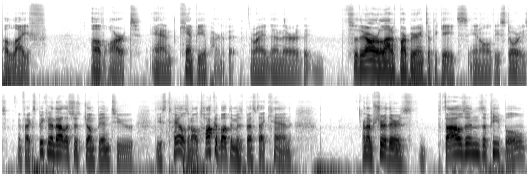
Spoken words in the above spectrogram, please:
a life of art and can't be a part of it, right? And they're they, so there are a lot of barbarians at the gates in all these stories. In fact, speaking of that, let's just jump into these tales, and I'll talk about them as best I can. And I'm sure there's thousands of people,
